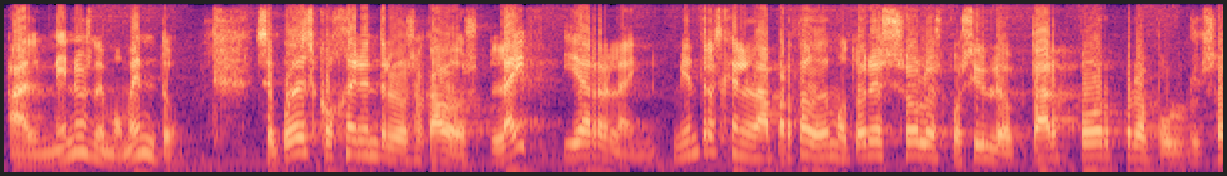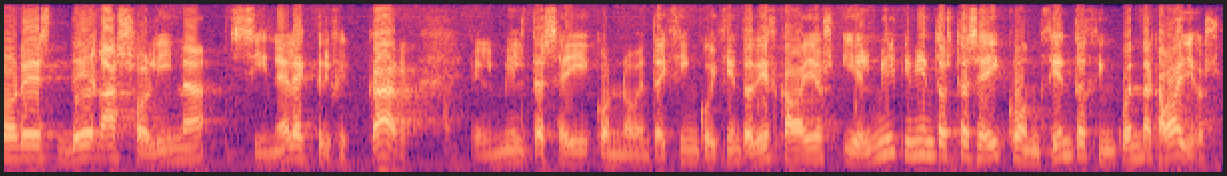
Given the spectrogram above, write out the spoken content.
al menos de momento. Se puede escoger entre los acabados Life y R-Line, mientras que en el apartado de motores solo es posible optar por propulsores de gasolina sin electrificar, el 1000 TSI con 95 y 110 caballos y el 1500 TSI con 150 caballos.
